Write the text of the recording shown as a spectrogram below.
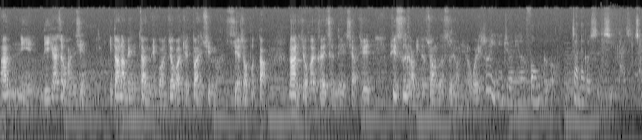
啊，你离开这个环境，你到那边在美国你就完全断讯嘛，接收不到，那你就会可以沉淀下去。去思考你的创作，思考你的未来。所以您觉得您的风格在那个时期开始沉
